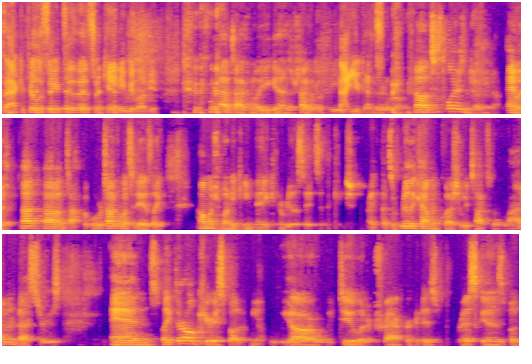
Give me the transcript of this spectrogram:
Zach, if you're listening to this, or Katie, we love you. We're not talking about you guys. We're talking about the Not you guys. No, just lawyers and judges. Anyways, not not on topic. What we're talking about today is like how much money can you make in a real estate syndication? Right. That's a really common question. We talk to a lot of investors, and like they're all curious about you know who we are, what we do, what our track record is, what the risk is. But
